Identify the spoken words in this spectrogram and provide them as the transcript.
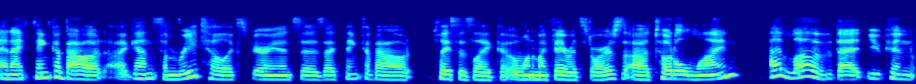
And I think about, again, some retail experiences. I think about places like uh, one of my favorite stores, uh, Total Wine. I love that you can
